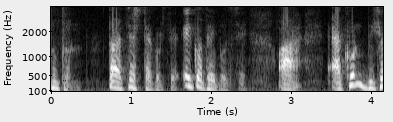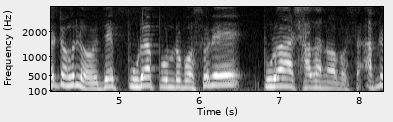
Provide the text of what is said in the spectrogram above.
নূতন। তারা চেষ্টা করছে এই কথাই বলছে। এখন বিষয়টা হলো যে পুরা পনেরো বছরে পুরা সাজানো অবস্থা। আপনি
